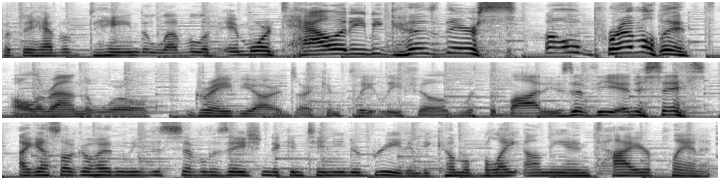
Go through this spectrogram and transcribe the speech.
But they have obtained a level of immortality because they're so prevalent all around the world. Graveyards are completely filled with the bodies of the innocent. I guess I'll go ahead and leave this civilization to continue to breed and become a blight on the entire planet.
